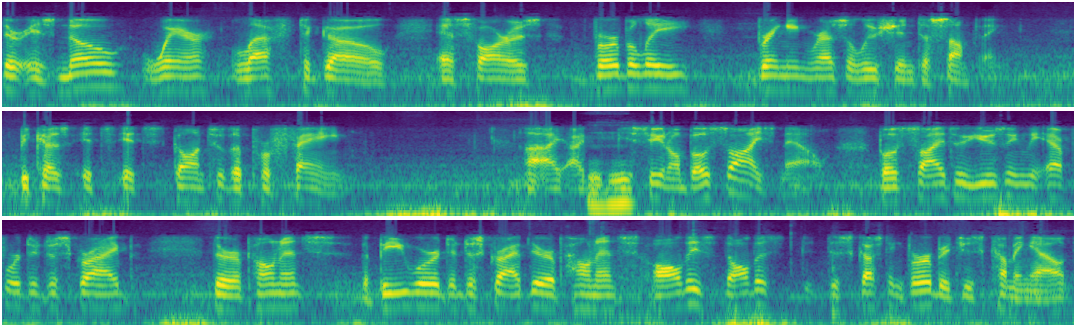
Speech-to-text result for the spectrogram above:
there is nowhere left to go as far as verbally bringing resolution to something, because it's it's gone to the profane. I, I mm-hmm. you see it on both sides now. Both sides are using the F word to describe their opponents, the B word to describe their opponents. All these, all this disgusting verbiage is coming out.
